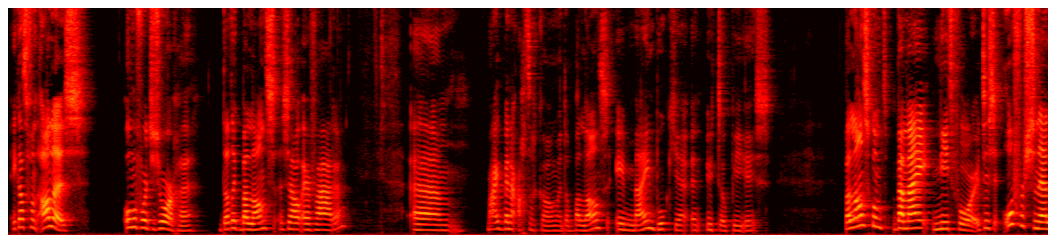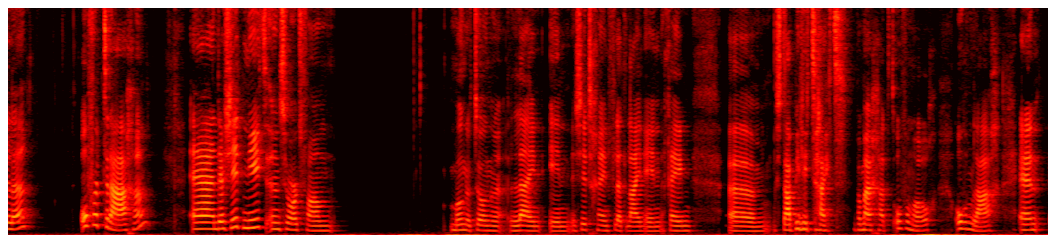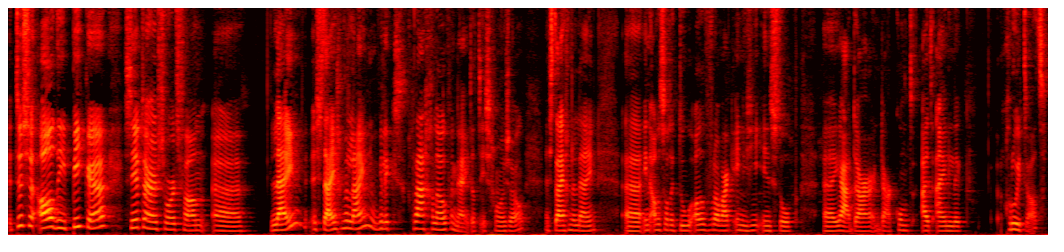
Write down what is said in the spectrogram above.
ik had van alles om ervoor te zorgen dat ik balans zou ervaren. Maar ik ben erachter gekomen dat balans in mijn boekje een utopie is. Balans komt bij mij niet voor. Het is of versnellen of vertragen. En er zit niet een soort van monotone lijn in. Er zit geen flatline in, geen um, stabiliteit. Bij mij gaat het of omhoog of omlaag. En tussen al die pieken zit er een soort van uh, lijn, een stijgende lijn, wil ik graag geloven. Nee, dat is gewoon zo. Een stijgende lijn. Uh, in alles wat ik doe, overal waar ik energie in stop, uh, ja, daar, daar komt uiteindelijk, groeit dat.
